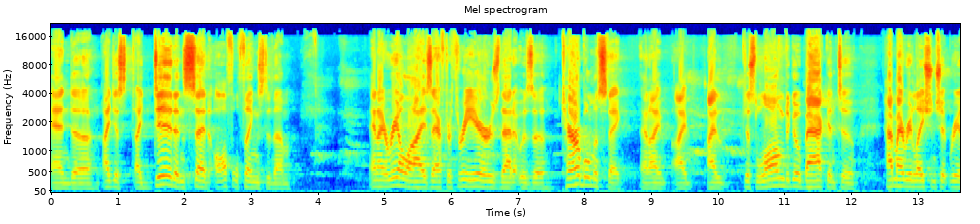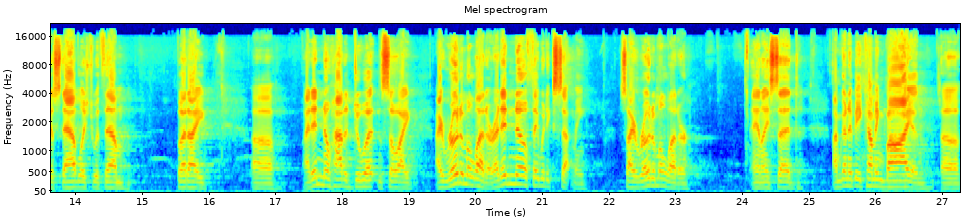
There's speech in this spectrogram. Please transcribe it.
And uh, I just, I did and said awful things to them. And I realized after three years that it was a terrible mistake. And I, I, I just longed to go back and to have my relationship reestablished with them. But I, uh, I didn't know how to do it. And so I, I wrote them a letter. I didn't know if they would accept me. So I wrote them a letter. And I said, I'm going to be coming by and uh,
